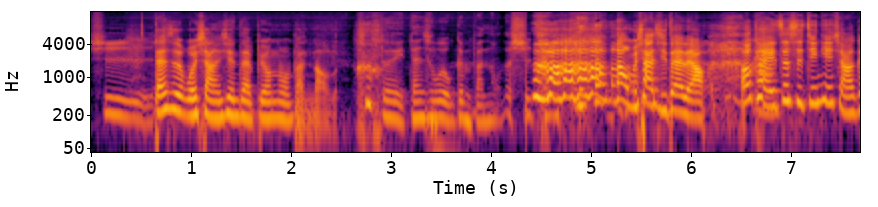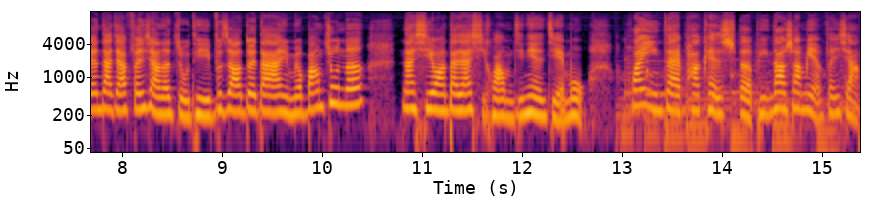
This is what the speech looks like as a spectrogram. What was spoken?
是，但是我想现在不用那么烦恼了。对，但是我有更烦恼的事情。那我们下期再聊。OK，这是今天想要跟大家分享的主题，不知道对大家有没有帮助呢？那希望大家喜欢我们今天的节目，欢迎在 Podcast 的频道上面分享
